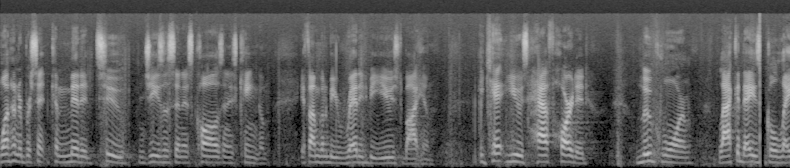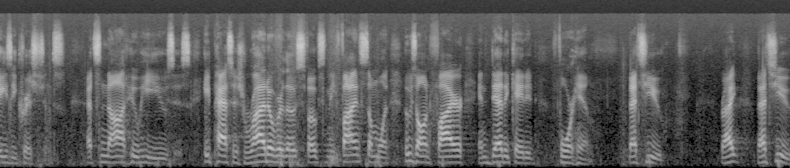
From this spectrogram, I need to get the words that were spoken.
100% committed to Jesus and his cause and his kingdom if I'm going to be ready to be used by him. He can't use half hearted, lukewarm, lackadaisical, lazy Christians. That's not who he uses. He passes right over those folks and he finds someone who's on fire and dedicated for him. That's you, right? That's you,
